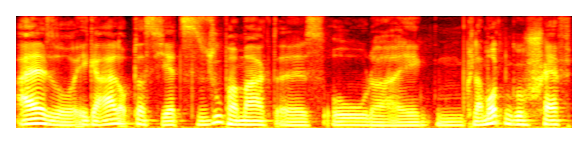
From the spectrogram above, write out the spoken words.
Also, egal ob das jetzt Supermarkt ist oder ein Klamottengeschäft,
